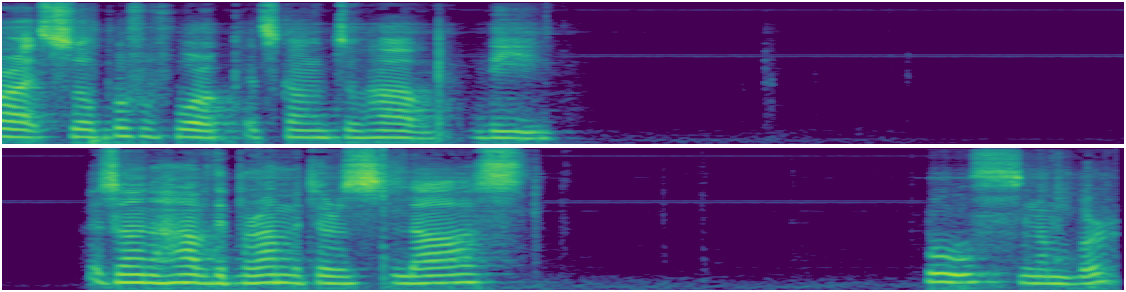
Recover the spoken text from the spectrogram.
Alright, so proof of work, it's going to have the it's going to have the parameters last proof number.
